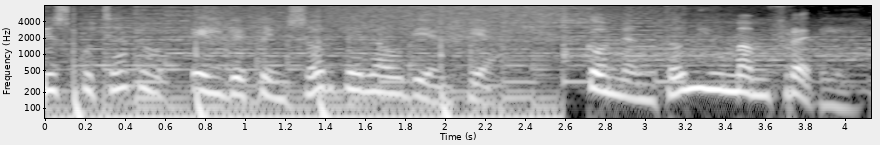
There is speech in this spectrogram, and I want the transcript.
escuchado El Defensor de la Audiencia con Antonio Manfredi.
